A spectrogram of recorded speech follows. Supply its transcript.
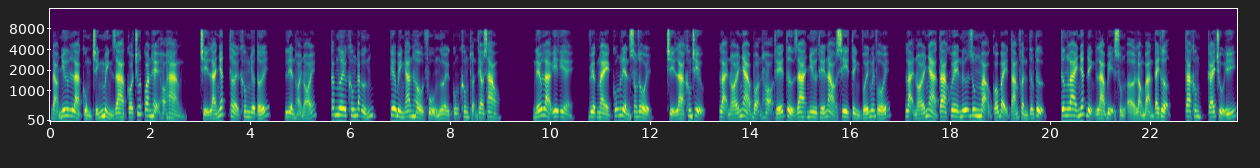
đảo như là cùng chính mình ra có chút quan hệ họ hàng, chỉ là nhất thời không nhớ tới, liền hỏi nói, các ngươi không đáp ứng, kia bình an hầu phủ người cũng không thuận theo sao. Nếu là y y, việc này cũng liền xong rồi, chỉ là không chịu, lại nói nhà bọn họ thế tử ra như thế nào si tình với nguyên phối, lại nói nhà ta khuê nữ dung mạo có 7-8 phần tương tự, tương lai nhất định là bị sủng ở lòng bàn tay thượng, ta không cái chủ ý,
